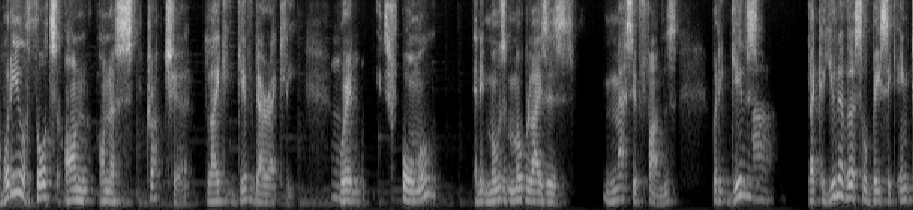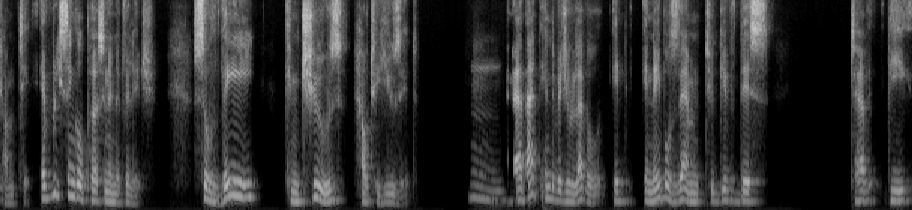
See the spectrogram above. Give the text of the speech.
what are your thoughts on on a structure like GiveDirectly, mm-hmm. where it's formal and it mobilizes massive funds, but it gives ah. like a universal basic income to every single person in a village, so they can choose how to use it. Mm. And at that individual level, it enables them to give this, to have the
